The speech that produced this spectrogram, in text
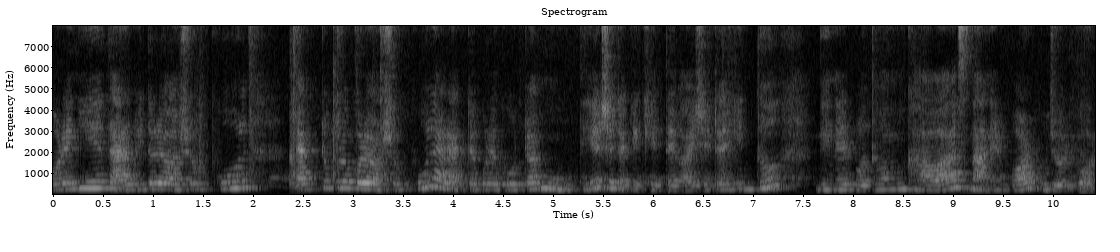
করে নিয়ে তার ভিতরে অশোক ফুল, এক টুকরো করে অশোক ফুল আর একটা করে গোটা মুখ দিয়ে সেটাকে খেতে হয়। সেটাই কিন্তু দিনের প্রথম খাওয়া, স্নানের পর, পুজোর পর।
